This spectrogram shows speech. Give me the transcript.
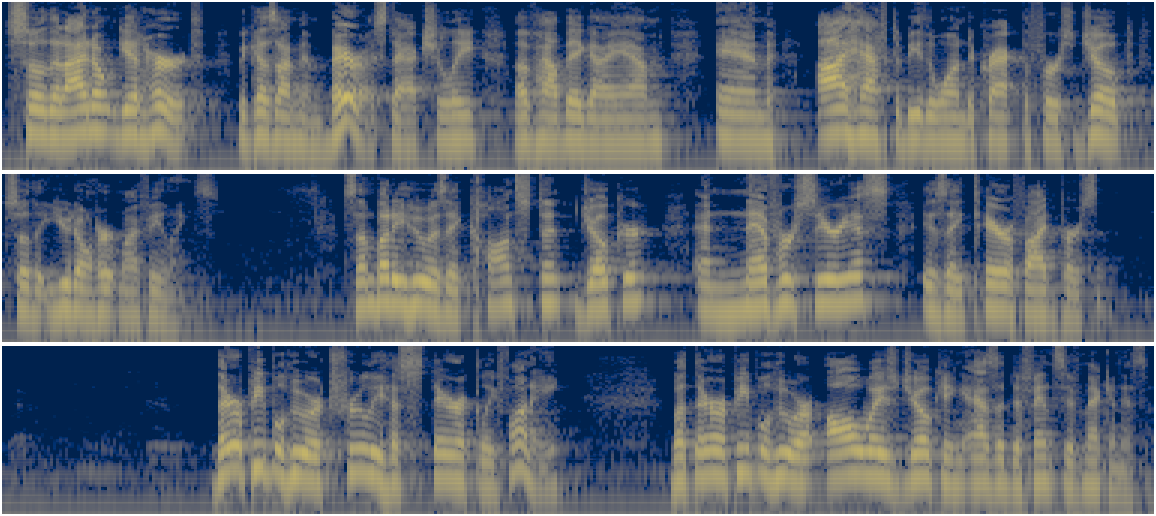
So that I don't get hurt because I'm embarrassed actually of how big I am and I have to be the one to crack the first joke so that you don't hurt my feelings. Somebody who is a constant joker and never serious is a terrified person. There are people who are truly hysterically funny, but there are people who are always joking as a defensive mechanism.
